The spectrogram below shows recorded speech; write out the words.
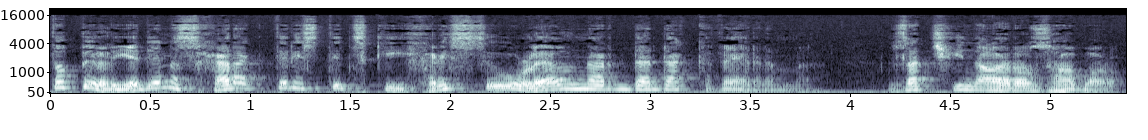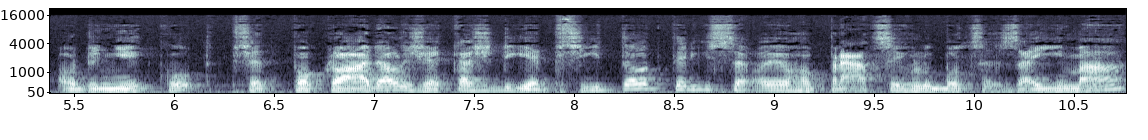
To byl jeden z charakteristických rysů Leonarda da Querm. Začínal rozhovor od nikud, předpokládal, že každý je přítel, který se o jeho práci hluboce zajímá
